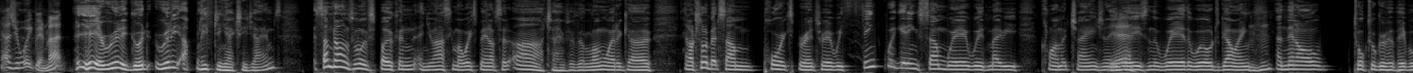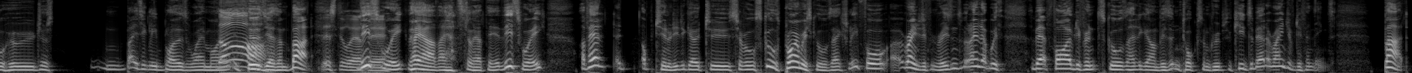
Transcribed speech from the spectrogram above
How's your week been, Matt? Yeah, really good. Really uplifting, actually, James. Sometimes when we've spoken and you ask how my week's been, I've said, oh, James, we've got a long way to go. And I'll tell about some poor experience where we think we're getting somewhere with maybe climate change and Yeah. EVs and the where the world's going. Mm-hmm. And then I'll talk to a group of people who just basically blows away my Oh! enthusiasm. But They're still out this there. week, they are, they are still out there. This week, I've had an opportunity to go to several schools, primary schools actually, for a range of different reasons. But I ended up with about five different schools I had to go and visit and talk to some groups of kids about a range of different things. But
